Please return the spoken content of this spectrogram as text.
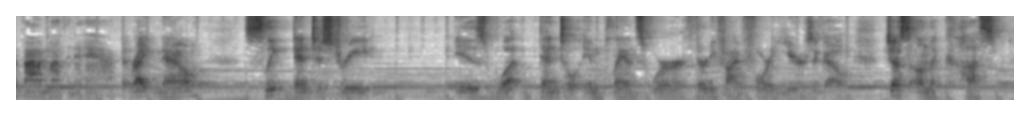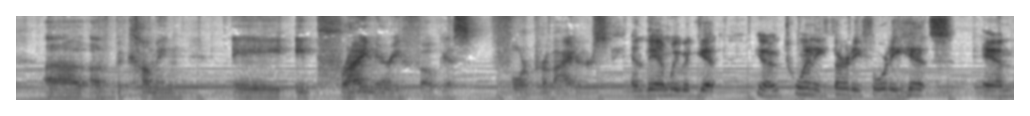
about a month and a half. Right now, sleep dentistry is what dental implants were 35, 40 years ago, just on the cusp uh, of becoming a, a primary focus for providers. And then we would get, you know, 20, 30, 40 hits and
